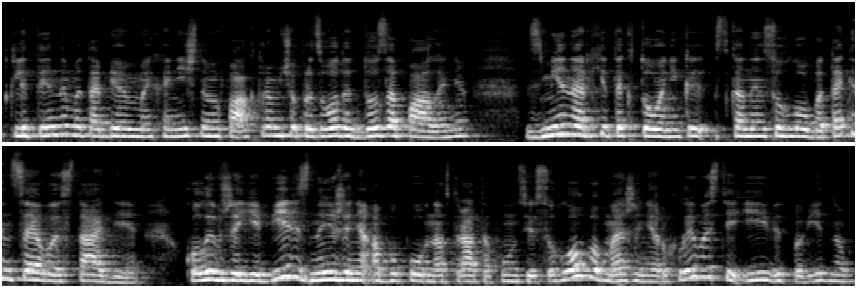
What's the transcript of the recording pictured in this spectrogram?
клітинними та біомеханічними факторами, що призводить до запалення, зміни архітектоніки тканин суглоба та кінцевої стадії, коли вже є біль, зниження або повна втрата функції суглоба, обмеження рухливості, і відповідно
